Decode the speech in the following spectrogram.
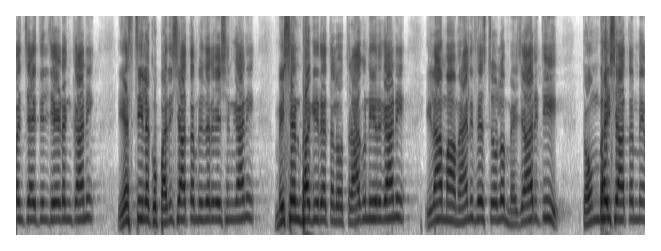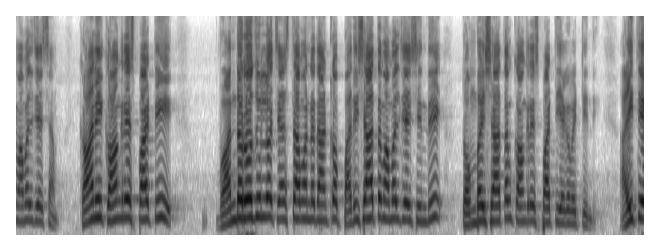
పంచాయతీలు చేయడం కానీ ఎస్టీలకు పది శాతం రిజర్వేషన్ కానీ మిషన్ భగీరథలో త్రాగునీరు కానీ ఇలా మా మేనిఫెస్టోలో మెజారిటీ తొంభై శాతం మేము అమలు చేశాం. కానీ కాంగ్రెస్ పార్టీ వంద రోజుల్లో చేస్తామన్న దాంట్లో పది శాతం అమలు చేసింది తొంభై శాతం కాంగ్రెస్ పార్టీ ఎగబెట్టింది. అయితే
